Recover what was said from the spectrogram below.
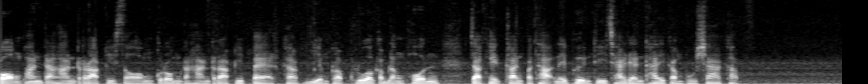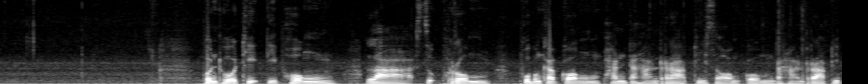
กองพันทหารราบที่ 2 กรมทหารราบที่ 8 ครับ เยี่ยมครอบครัวกำลังพล จากเหตุการณ์ปะทะในพื้นที่ชายแดนไทยกัมพูชาครับพลโทธิติพงศ์ลาสุพรม ผู้บังคับกองพันทหารราบที่ 2 กรมทหารราบที่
